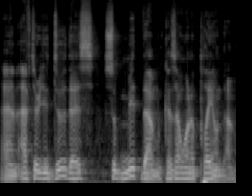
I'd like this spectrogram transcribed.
And after you do this, submit them because I want to play on them.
